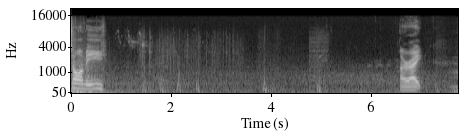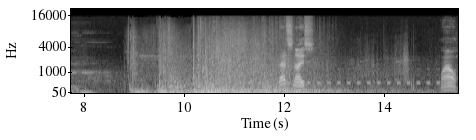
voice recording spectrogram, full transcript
Saw me. All right. That's nice. Wow.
